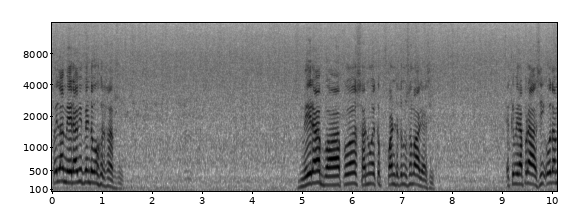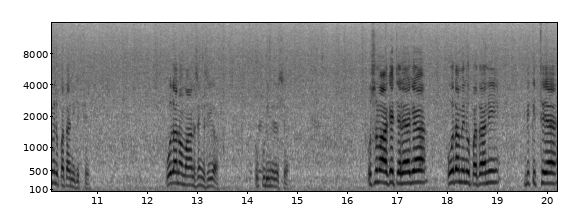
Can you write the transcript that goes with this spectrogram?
ਪਹਿਲਾਂ ਮੇਰਾ ਵੀ ਪਿੰਡ ਮੋਹਰ ਸਾਹਿਬ ਸੀ। ਮੇਰਾ ਬਾਪ ਸਾਨੂੰ ਇੱਕ ਪੰਡਤ ਨੂੰ ਸੰਭਾਲਿਆ ਸੀ। ਇੱਕ ਮੇਰਾ ਭਰਾ ਸੀ, ਉਹਦਾ ਮੈਨੂੰ ਪਤਾ ਨਹੀਂ ਕਿੱਥੇ। ਉਹਦਾ ਨਾਮ ਮਾਨ ਸਿੰਘ ਸੀਗਾ। ਉਹ ਕੁੜੀ ਨੇ ਦੱਸਿਆ। ਉਸ ਨੂੰ ਆ ਕੇ ਚਲਿਆ ਗਿਆ। ਉਹਦਾ ਮੈਨੂੰ ਪਤਾ ਨਹੀਂ ਵੀ ਕਿੱਥੇ ਹੈ।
